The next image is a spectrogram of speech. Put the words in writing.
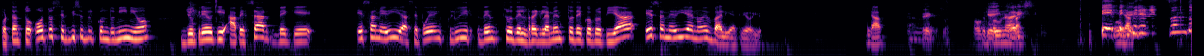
Por tanto, otros servicios del condominio, yo creo que a pesar de que esa medida se puede incluir dentro del reglamento de copropiedad, esa medida no es válida, creo yo. ¿Ya? Perfecto. Ok, clarísimo. Pero, en el fondo,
